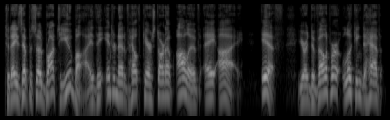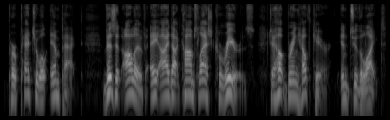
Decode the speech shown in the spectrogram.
Today's episode brought to you by the Internet of Healthcare startup Olive AI. If you're a developer looking to have perpetual impact, visit oliveai.com/careers to help bring healthcare into the light.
